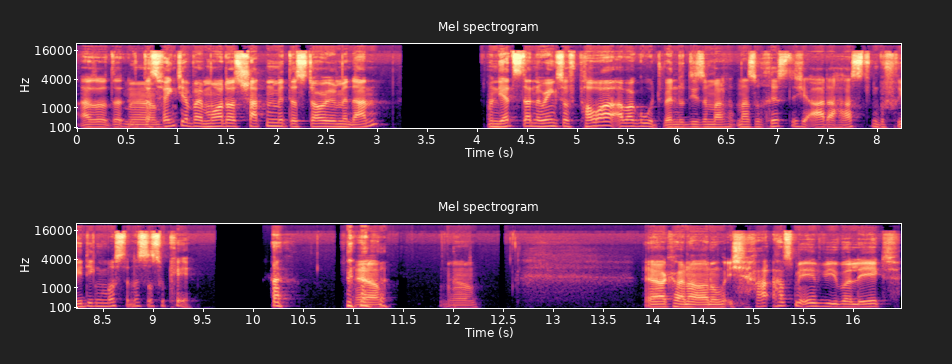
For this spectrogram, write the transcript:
Also da, ja. das fängt ja bei Mordors Schatten mit der Story mit an. Und jetzt dann Rings of Power, aber gut, wenn du diese masochistische Ader hast und befriedigen musst, dann ist das okay. ja, ja. Ja, keine Ahnung. Ich ha habe es mir irgendwie überlegt.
